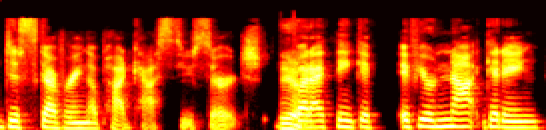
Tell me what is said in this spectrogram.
discovering a podcast through search. Yeah. But I think if if you're not getting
